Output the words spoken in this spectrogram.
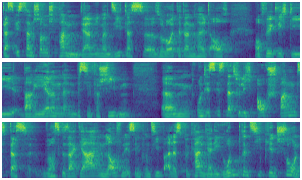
Das ist dann schon spannend, ja, wie man sieht, dass äh, so Leute dann halt auch, auch wirklich die Barrieren ein bisschen verschieben. Ähm, und es ist natürlich auch spannend, dass du hast gesagt, ja, im Laufen ist im Prinzip alles bekannt. Ja, die Grundprinzipien schon.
